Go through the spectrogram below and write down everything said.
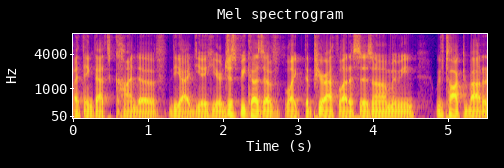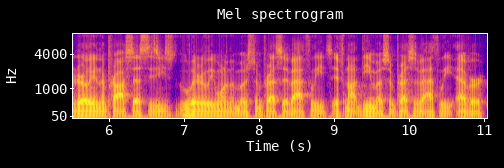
I think that's kind of the idea here, just because of like the pure athleticism. I mean, we've talked about it early in the process. He's literally one of the most impressive athletes, if not the most impressive athlete ever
